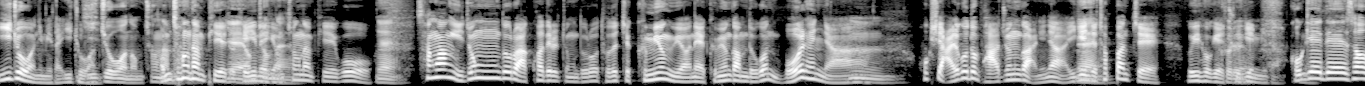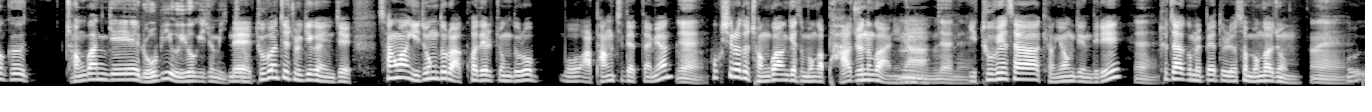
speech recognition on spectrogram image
2조 원입니다. 2조 원. 2조 원 엄청난 엄청난 피해죠. 예, 개인에게 엄청나요. 엄청난 피해고 예. 상황이 이 정도로 악화될 정도로 도대체 금융위원회, 금융감독은 뭘 했냐? 음. 혹시 알고도 봐주는 거 아니냐? 이게 네. 이제 첫 번째 의혹의 그래요. 줄기입니다. 거기에 대해서 그 정관계의 로비 의혹이 좀 있죠. 네, 두 번째 줄기가 이제 상황이 이 정도로 악화될 정도로 뭐 아, 방치됐다면 예. 혹시라도 정관계에서 뭔가 봐주는 거 아니냐? 음, 네네. 이두 회사 경영진들이 예. 투자금을 빼돌려서 뭔가 좀 네. 뭐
